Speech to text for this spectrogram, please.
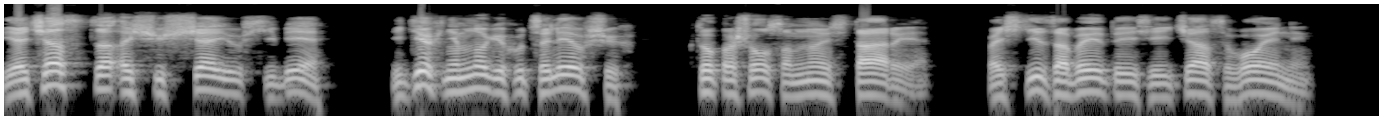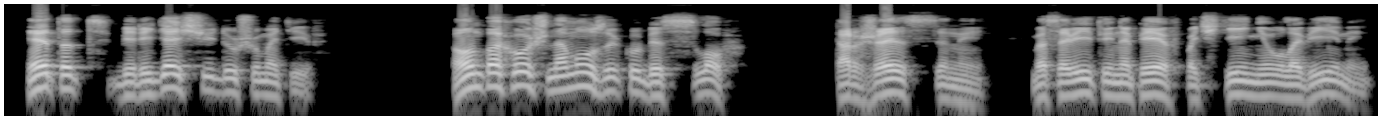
Я часто ощущаю в себе и тех немногих уцелевших, кто прошел со мной старые, почти забытые сейчас войны, этот бередящий душу мотив. Он похож на музыку без слов, торжественный, басовитый напев почти неуловимый.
